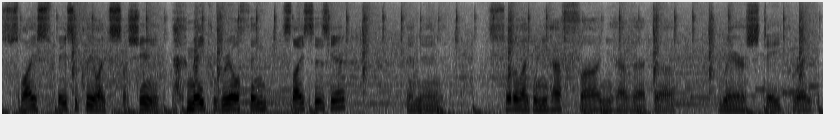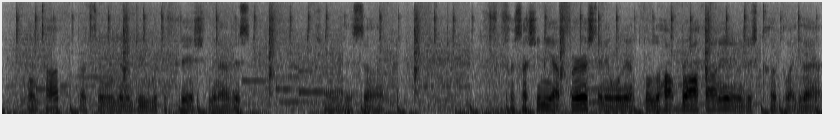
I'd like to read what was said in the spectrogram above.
slice basically like sashimi. Make real thin slices here and then sort of like when you have pho and you have that uh, rare steak right on top. That's what we're gonna do with the fish. We're gonna have this sort of this uh, for sashimi at first and then we're gonna throw the hot broth on it and it'll just cook like that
